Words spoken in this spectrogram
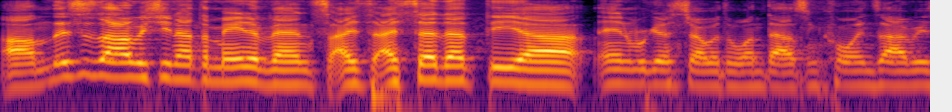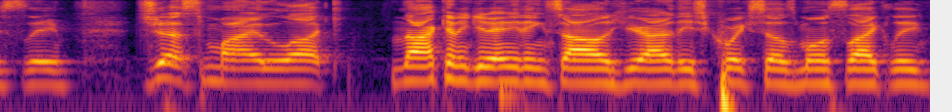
um, this is obviously not the main events. I, I said that the, uh, and we're going to start with the 1,000 coins, obviously. Just my luck. Not going to get anything solid here out of these quick sells, most likely.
